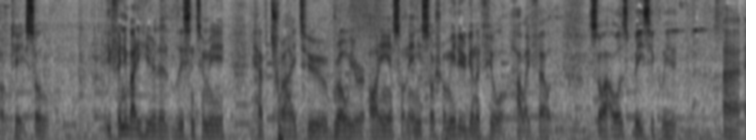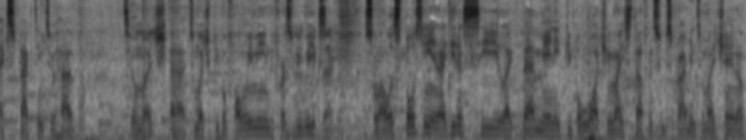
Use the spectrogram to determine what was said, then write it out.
Okay, so if anybody here that listen to me have tried to grow your audience on any social media, you're gonna feel how I felt. So I was basically uh, expecting to have too much uh, too much people following me in the 1st mm-hmm, few weeks. Exactly. So I was posting and I didn't see like that many people watching my stuff and subscribing to my channel.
